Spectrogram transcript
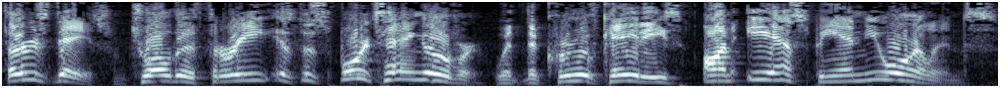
Thursdays from 12 to 3 is the Sports Hangover with the crew of Katie's on ESPN New Orleans.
